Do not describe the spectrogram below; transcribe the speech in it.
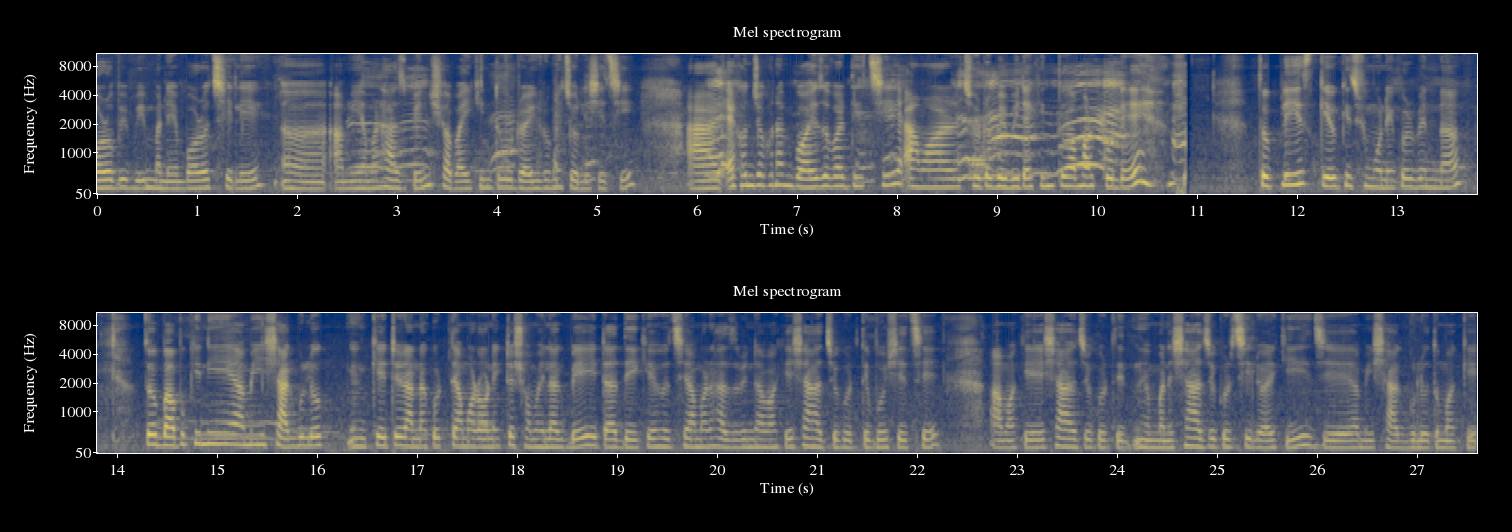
বড় বিবি মানে বড় ছেলে আমি আমার হাজবেন্ড সবাই কিন্তু ড্রয়িং রুমে চলে এসেছি। আর এখন যখন আমি বয়েজ ওভার দিচ্ছি, আমার ছোট বেবিটা কিন্তু আমার কোলে। তো প্লিজ কেউ কিছু মনে করবেন না। তো বাবুকে নিয়ে আমি শাকগুলো কেটে রান্না করতে আমার অনেকটা সময় লাগবে। এটা দেখে হচ্ছে আমার হাজব্যান্ড আমাকে সাহায্য করতে বসেছে। আমাকে সাহায্য করতে মানে সাহায্য করছিল আর কি যে আমি শাকগুলো তোমাকে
